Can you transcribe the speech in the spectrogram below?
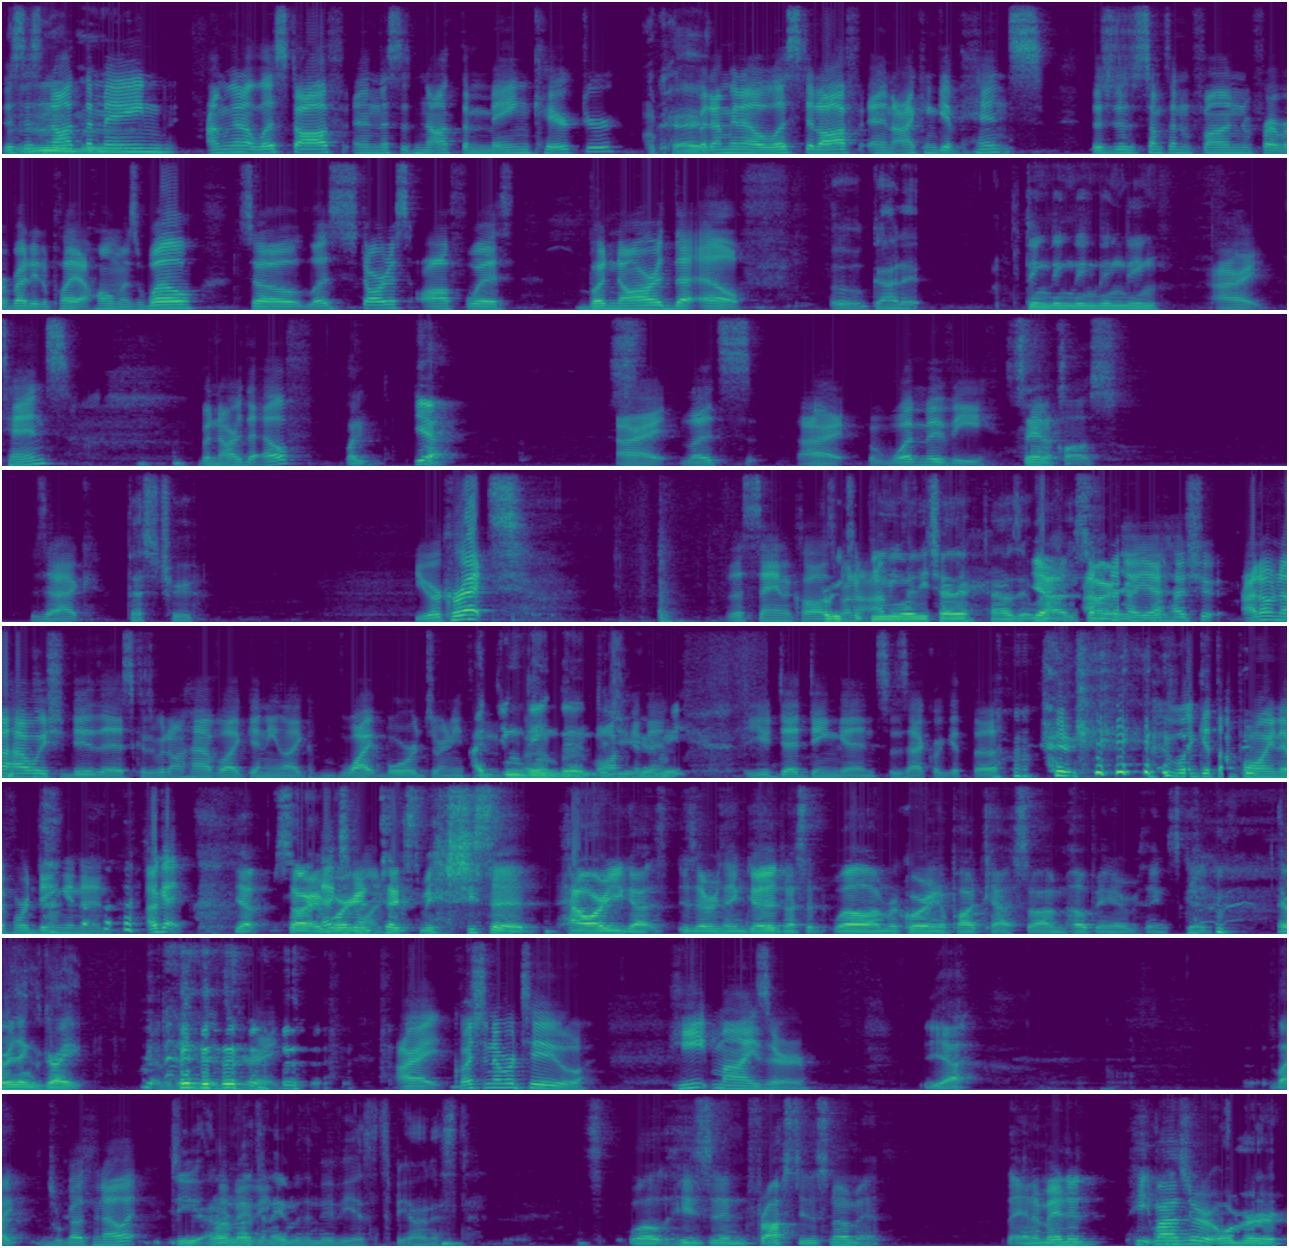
This is not the Mm. main. I'm gonna list off, and this is not the main character okay. but I'm gonna list it off and I can give hints. This is just something fun for everybody to play at home as well. So let's start us off with Bernard the Elf. oh, got it. Ding, ding, ding, ding, ding. All right, Tins. Bernard the Elf. Like, yeah, All right, let's. All right, what movie? Santa Claus. Zach, That's true. you are correct. The Santa Claus. Are we We're competing I'm- with each other? How's it Yeah, working? sorry. No, yeah, how should I don't know how we should do this because we don't have like any like whiteboards or anything. I to ding ding up or ding. Did you it hear in. me? You did ding in, so Zach would get the would get the point if we're dinging in. Okay, Yep. Sorry, Next Morgan one. texted me. She said, "How are you guys? Is everything good?" And I said, "Well, I'm recording a podcast, so I'm hoping everything's good." Everything's great. everything is great. All right, question number two: Heat miser. Yeah. Like, You both know it. Do you? I don't know what the name of the movie is. To be honest. well, he's in Frosty the Snowman, the animated Heat Oh, Miser, or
